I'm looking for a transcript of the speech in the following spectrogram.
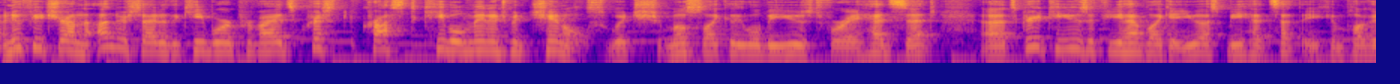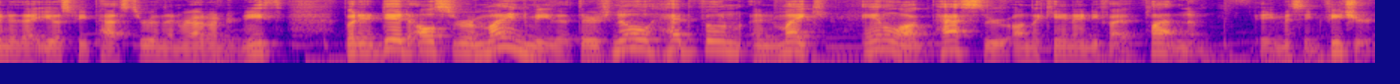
A new feature on the underside of the keyboard provides crossed cable management channels, which most likely will be used for a headset. Uh, it's great to use if you have like a USB headset that you can plug into that USB pass-through and then route underneath, but it did also remind me that there's no headphone and mic analog pass-through on the K95 Platinum a missing feature.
